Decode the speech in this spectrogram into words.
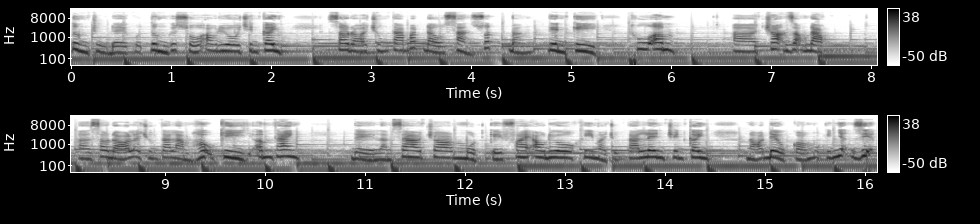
từng chủ đề của từng cái số audio trên kênh. Sau đó chúng ta bắt đầu sản xuất bằng tiền kỳ, thu âm à, chọn giọng đọc. À, sau đó là chúng ta làm hậu kỳ âm thanh để làm sao cho một cái file audio khi mà chúng ta lên trên kênh nó đều có một cái nhận diện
